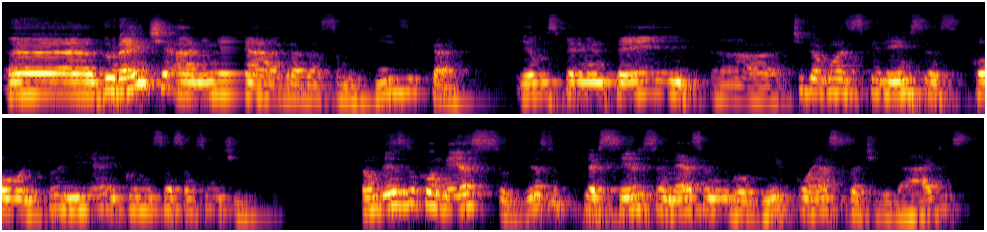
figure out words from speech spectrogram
Uh, durante a minha graduação de física, eu experimentei, uh, tive algumas experiências com monitoria e com iniciação científica. Então, desde o começo, desde o terceiro semestre, eu me envolvi com essas atividades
